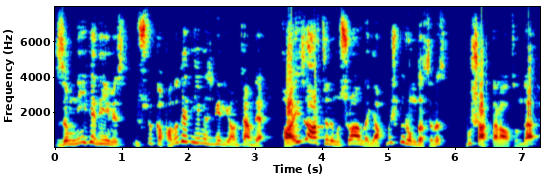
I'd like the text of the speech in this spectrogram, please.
zımni dediğimiz, üstü kapalı dediğimiz bir yöntemle faiz artırımı şu anda yapmış durumdasınız. Bu şartlar altında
